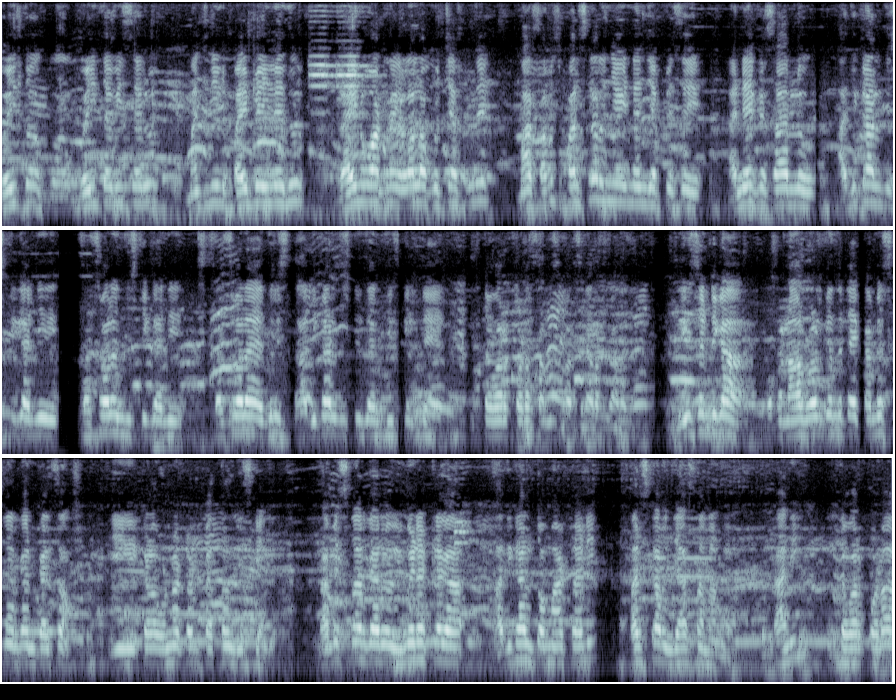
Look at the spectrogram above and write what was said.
గొయ్యితో గొయ్యి తవ్వేశారు మంచినీళ్ళు పైప్ వేయలేదు డ్రైన్ వాటర్ ఇళ్ళలోకి వచ్చేస్తుంది. మా సమస్య పరిష్కారం చేయండి అని చెప్పేసి అనేక సార్లు అధికారుల దృష్టి కానీ సచివాలయం దృష్టి కానీ సచివాలయ దృష్టి అధికారుల దృష్టి కానీ తీసుకెళ్తే ఇంతవరకు కూడా సమస్య పరిష్కారం కాలేదు. రీసెంట్గా ఒక నాలుగు రోజుల కిందటే కమిషనర్ గారిని కలిసాం. ఈ ఇక్కడ ఉన్నటువంటి పెద్దలు తీసుకెళ్ళి. కమిషనర్ గారు ఇమీడియట్గా అధికారులతో మాట్లాడి పరిష్కారం చేస్తామన్నారు. కానీ ఇంతవరకు కూడా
